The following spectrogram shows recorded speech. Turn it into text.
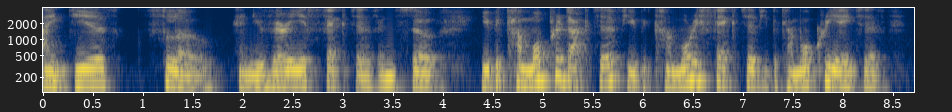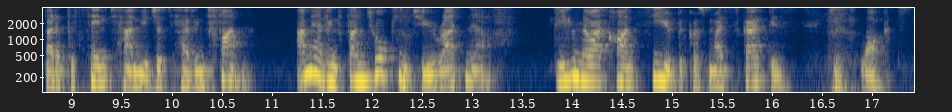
ideas flow, and you're very effective. And so you become more productive, you become more effective, you become more creative, but at the same time, you're just having fun. I'm having fun talking to you right now even though I can't see you because my Skype is is locked.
